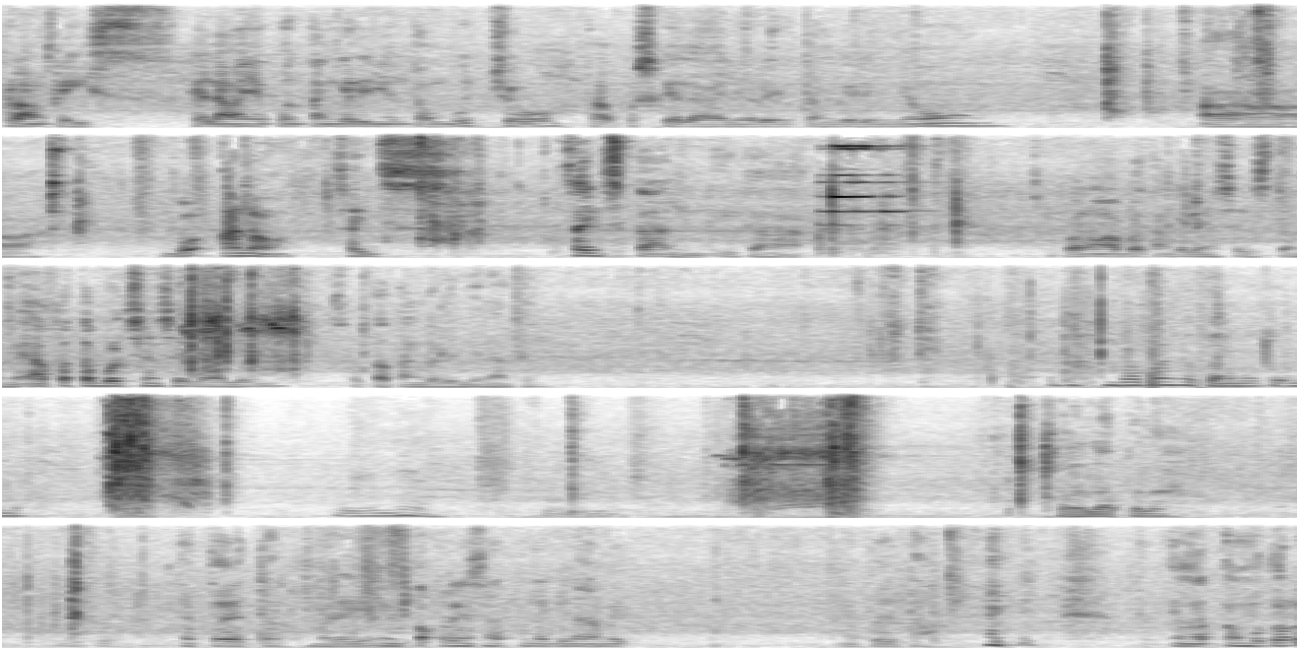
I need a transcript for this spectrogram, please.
crankcase, kailangan nyo pong tanggalin yung tambucho, tapos kailangan nyo rin tanggalin yung ah bo- ano, side, side stand, ika nga. Paano nga ba tanggalin yung stand? May apat na bolts yan sa ilalim. So, tatanggalin din natin. Aba, ang baba sa tanong motor mo. Ayun na. Sala pala. Ito, ito. Yung impact rings natin na ginamit. Ito, ito. Ingat ang motor.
